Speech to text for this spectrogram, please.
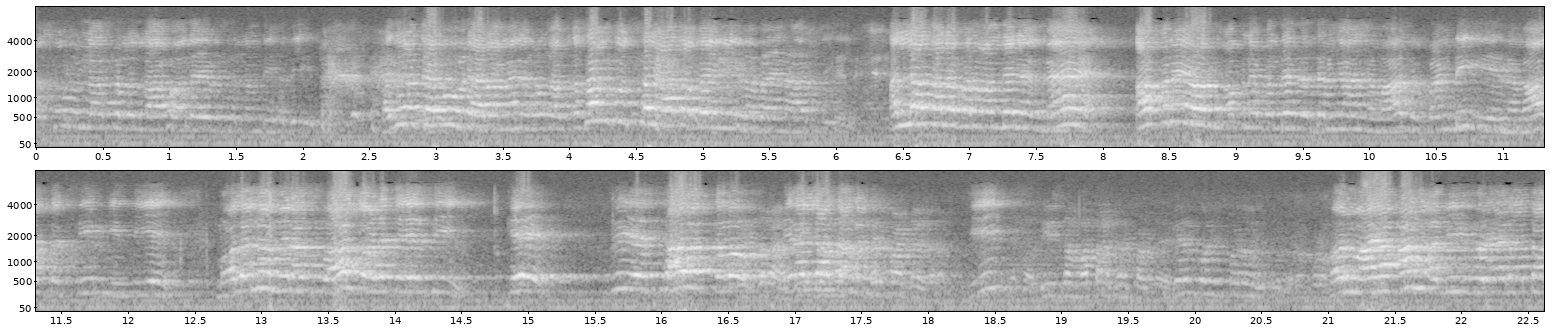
رسول اللہ صلی اللہ علیہ وسلم دی حدیث۔ حضرت ابو ہریرہ، میں نے بولا قسم کو صلاۃ بینی و بین عبدی اللہ تعالی فرماندے نے، میں اپنے اور اپنے بندے کے درمیان نماز بنڈی ہے نماز تقسیم کیتی ہے مولانا میرا سوال توڑے تے سی کہ یہ ثابت کرو کہ اللہ تعالی نے جی؟ فرمایا ان ابي هريره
